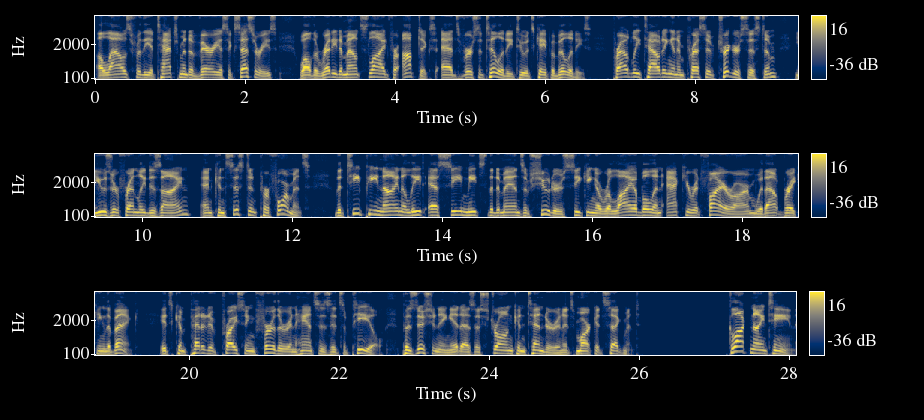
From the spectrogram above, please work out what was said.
allows for the attachment of various accessories, while the ready-to-mount slide for optics adds versatility to its capabilities, proudly touting an impressive trigger system, user-friendly design, and consistent performance. The TP9 Elite SC meets the demands of shooters seeking a reliable and accurate firearm without breaking the bank. Its competitive pricing further enhances its appeal, positioning it as a strong contender in its market segment. Glock 19.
